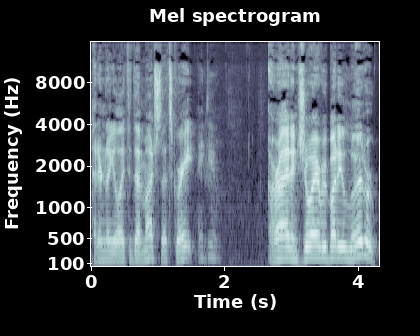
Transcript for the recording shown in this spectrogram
I didn't know you liked it that much. That's great. i do All right, enjoy everybody. Later.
